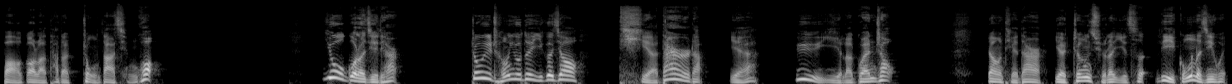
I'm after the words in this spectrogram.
报告了他的重大情况。又过了几天，周一成又对一个叫铁蛋儿的也予以了关照，让铁蛋儿也争取了一次立功的机会。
